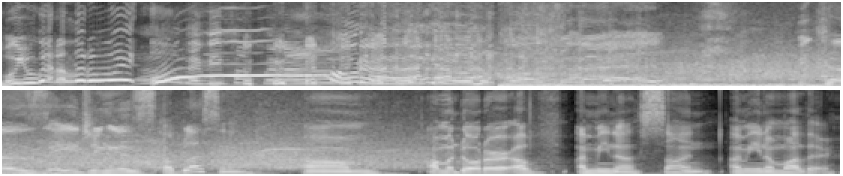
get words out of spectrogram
one. Oh, you got a little white. Oh, they be popping out. Hold on, I give you an applause for that. Because aging is a blessing. Um, I'm a daughter of, I mean, a son. I mean, a mother.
